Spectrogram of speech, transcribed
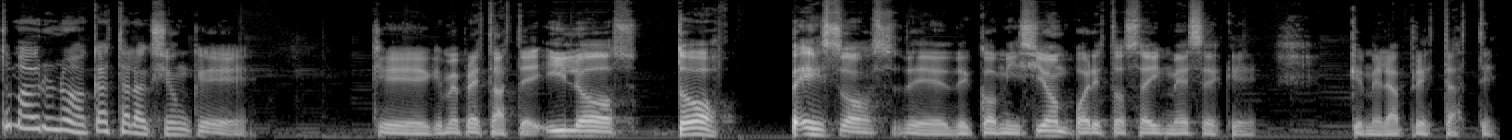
toma Bruno, acá está la acción que, que, que me prestaste. Y los dos pesos de, de comisión por estos seis meses que, que me la prestaste.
